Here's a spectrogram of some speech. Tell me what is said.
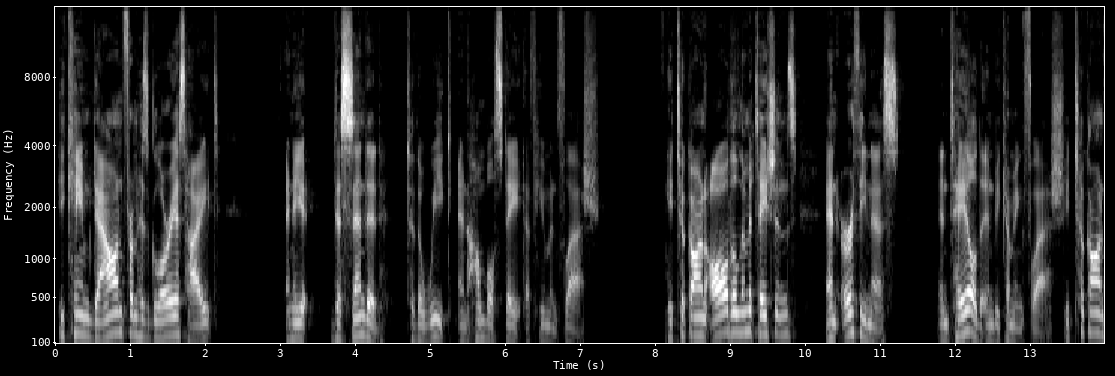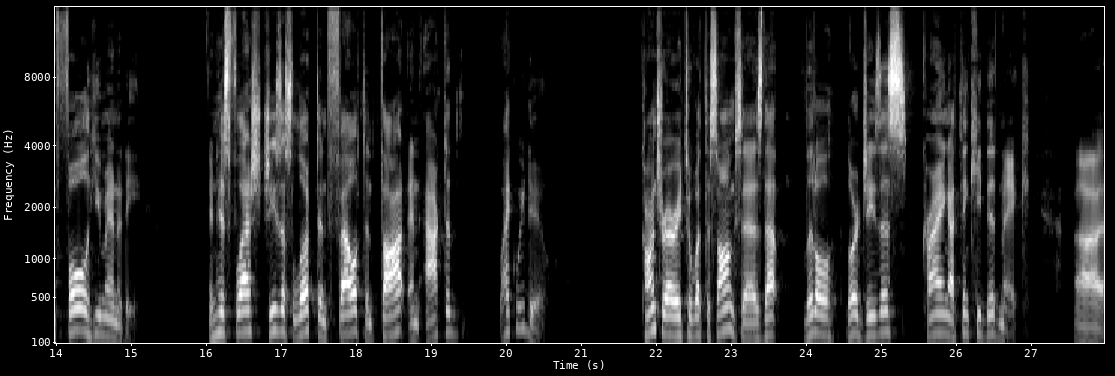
he came down from his glorious height and he descended to the weak and humble state of human flesh. He took on all the limitations and earthiness entailed in becoming flesh. He took on full humanity. In his flesh, Jesus looked and felt and thought and acted like we do. Contrary to what the song says, that little Lord Jesus crying, I think he did make. Uh,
